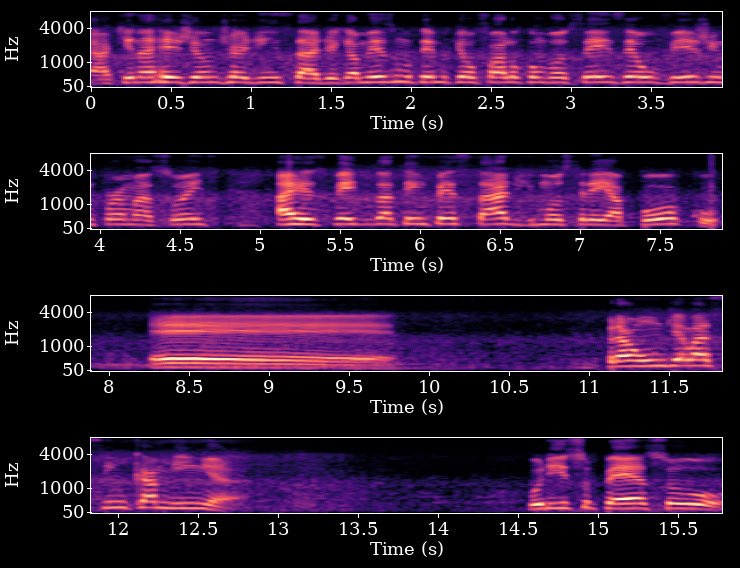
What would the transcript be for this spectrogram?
aqui na região do Jardim Estádio, que ao mesmo tempo que eu falo com vocês, eu vejo informações a respeito da tempestade que mostrei há pouco. É para onde ela se encaminha. Por isso peço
